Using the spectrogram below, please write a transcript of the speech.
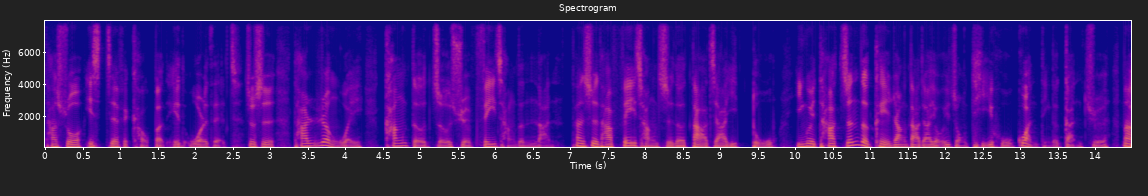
他说：“It's difficult, but it worth it。”就是他认为康德哲学非常的难，但是他非常值得大家一。读。因为它真的可以让大家有一种醍醐灌顶的感觉。那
